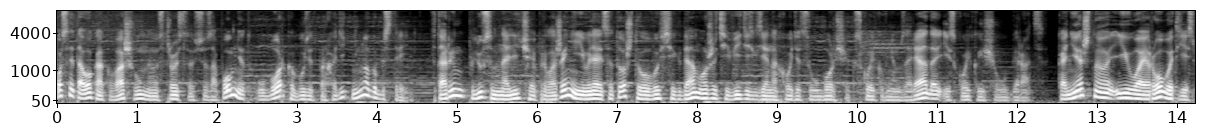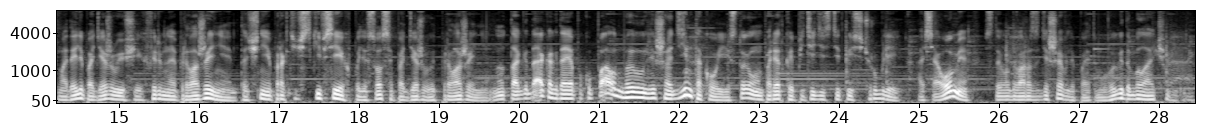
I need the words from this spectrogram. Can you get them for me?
После того, как ваше умное устройство все запомнит, уборка будет проходить немного быстрее. Вторым плюсом наличия приложения является то, что вы всегда можете видеть, где находится уборщик, сколько в нем заряда и сколько еще убираться. Конечно, и у iRobot есть модели, поддерживающие их фирменное приложение. Точнее, практически все их пылесосы поддерживают приложение. Но тогда, когда я покупал, был лишь один такой, и стоил он порядка 50 тысяч рублей. А Xiaomi стоил в два раза дешевле, поэтому выгода была очевидна.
